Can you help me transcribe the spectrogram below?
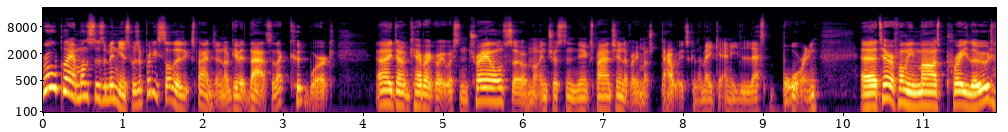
Roleplayer Monsters and Minions was a pretty solid expansion, I'll give it that, so that could work. I don't care about Great Western Trail, so I'm not interested in the expansion. I very much doubt it's going to make it any less boring. Uh, Terraforming Mars Prelude.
